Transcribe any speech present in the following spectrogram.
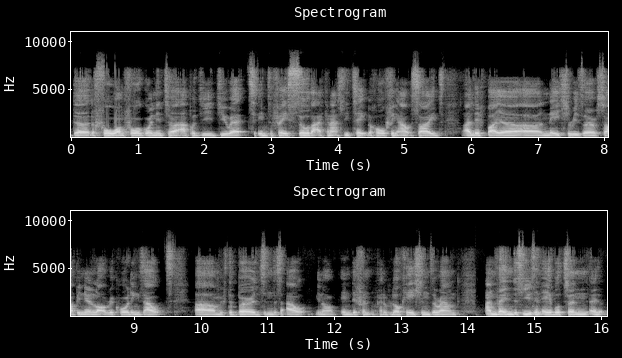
the, the 414 going into an Apogee Duet interface so that I can actually take the whole thing outside. I live by a, a nature reserve, so I've been doing a lot of recordings out um, with the birds and just out, you know, in different kind of locations around and then just using Ableton. And,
